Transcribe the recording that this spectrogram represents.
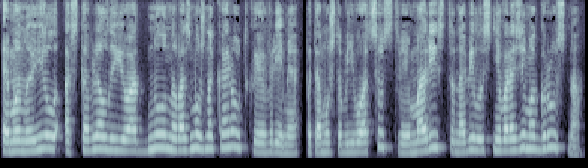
Эммануил оставлял ее одну на, возможно, короткое время, потому что в его отсутствие Мари становилась невыразимо грустно.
